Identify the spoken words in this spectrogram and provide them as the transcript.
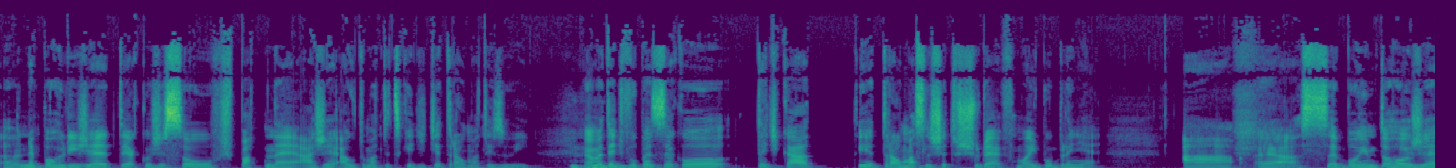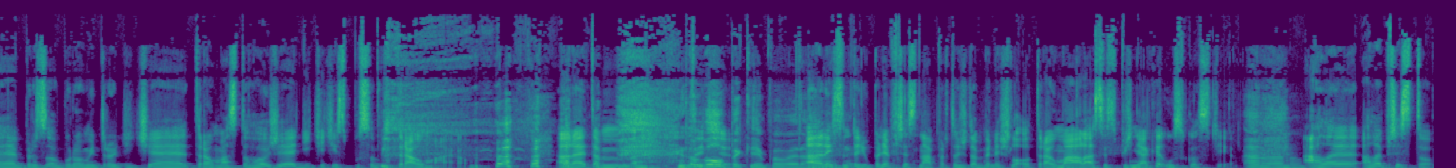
eh, nepohlížet, jako že jsou špatné a že automaticky dítě traumatizují. Mm-hmm. Máme teď vůbec jako teďka je trauma slyšet všude v mojí bublině. A já se bojím toho, že brzo budou mít rodiče trauma z toho, že dítě ti způsobí trauma. Jo. Ale tam... to teď, bylo pěkně povedané. Ale nejsem teď úplně přesná, protože tam by nešlo o trauma, ale asi spíš nějaké úzkosti. Jo. Ano, ano. Ale, ale přesto,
